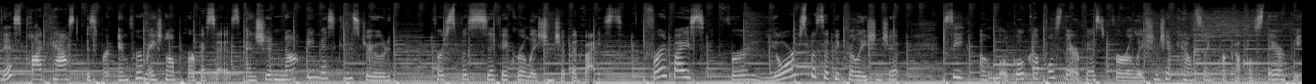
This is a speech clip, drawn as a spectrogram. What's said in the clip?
This podcast is for informational purposes and should not be misconstrued for specific relationship advice. For advice for your specific relationship, seek a local couples therapist for relationship counseling or couples therapy.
